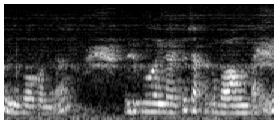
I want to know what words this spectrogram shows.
విడిపోకుండా విడిపోయినట్టు చక్కగా బాగుంటాయి.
